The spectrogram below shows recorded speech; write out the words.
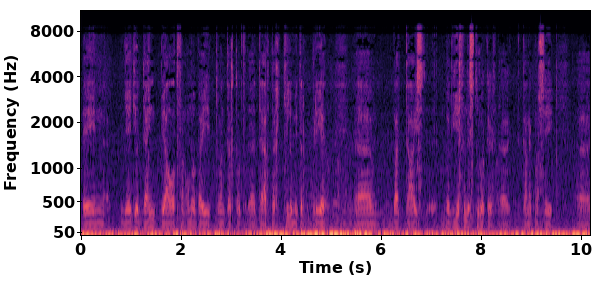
en jy het jou duinbelt van om by 20 tot 30 uh, km breed uh wat daai bewegende stroke uh, kan ek maar sê uh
